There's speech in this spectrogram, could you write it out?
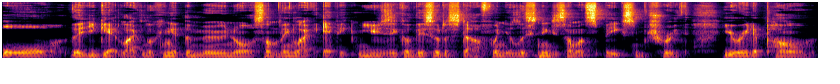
awe that you get like looking at the moon or something like epic music or this sort of stuff when you're listening to someone speak some truth. You read a poem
